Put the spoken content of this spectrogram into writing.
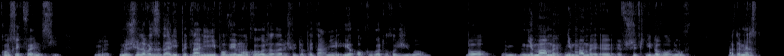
konsekwencji. Myśmy nawet zadali pytanie, nie powiemy o kogo zadaliśmy to pytanie i o kogo to chodziło bo nie mamy, nie mamy wszystkich dowodów. Natomiast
